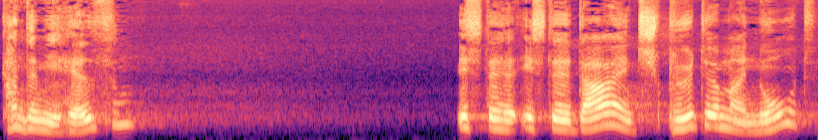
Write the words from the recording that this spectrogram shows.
Kann er mir helfen? Ist er, ist er da und spürt er meine Not?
